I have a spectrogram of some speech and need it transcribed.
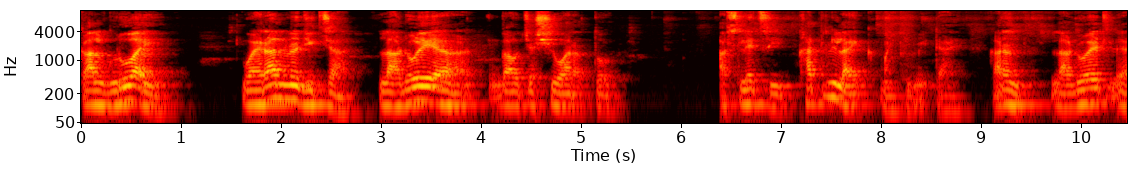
काल गुरुवारी वैराग नजीकच्या लाडोळे या गावच्या शिवारात तो असल्याची खात्रीलायक माहिती मिळते आहे. कारण लाडोळ्यातल्या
